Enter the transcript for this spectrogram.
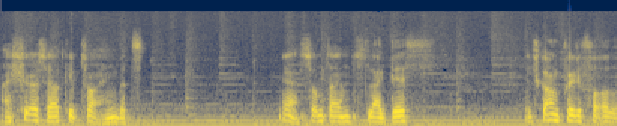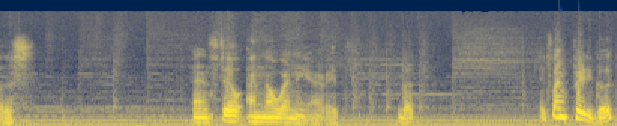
I sure as hell keep trying but yeah sometimes like this it's going pretty flawless. And still I'm nowhere near it. But it went pretty good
